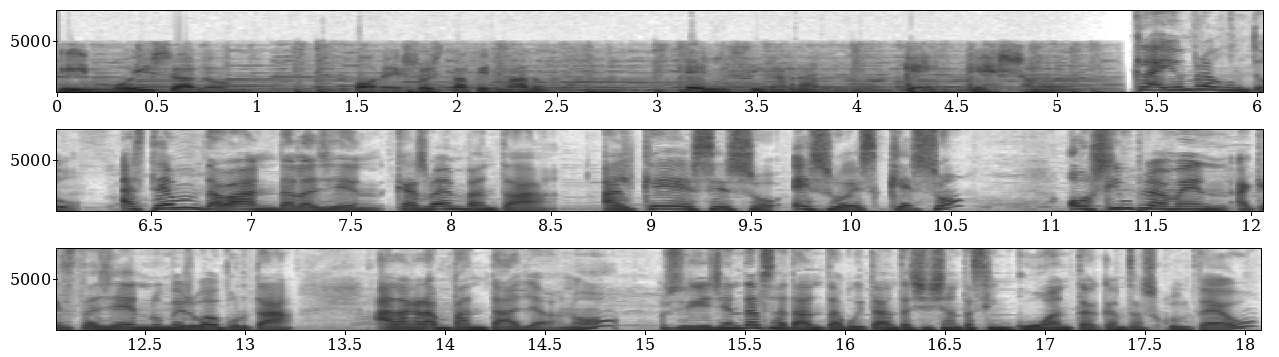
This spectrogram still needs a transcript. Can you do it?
y muy sano. Por eso está firmado. El cigarral. ¡Qué queso! Clar, jo em pregunto, estem davant de la gent que es va inventar el què és eso, eso és queso? O simplement aquesta gent només ho va portar a la gran pantalla, no? O sigui, gent dels 70, 80, 60, 50 que ens escolteu,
